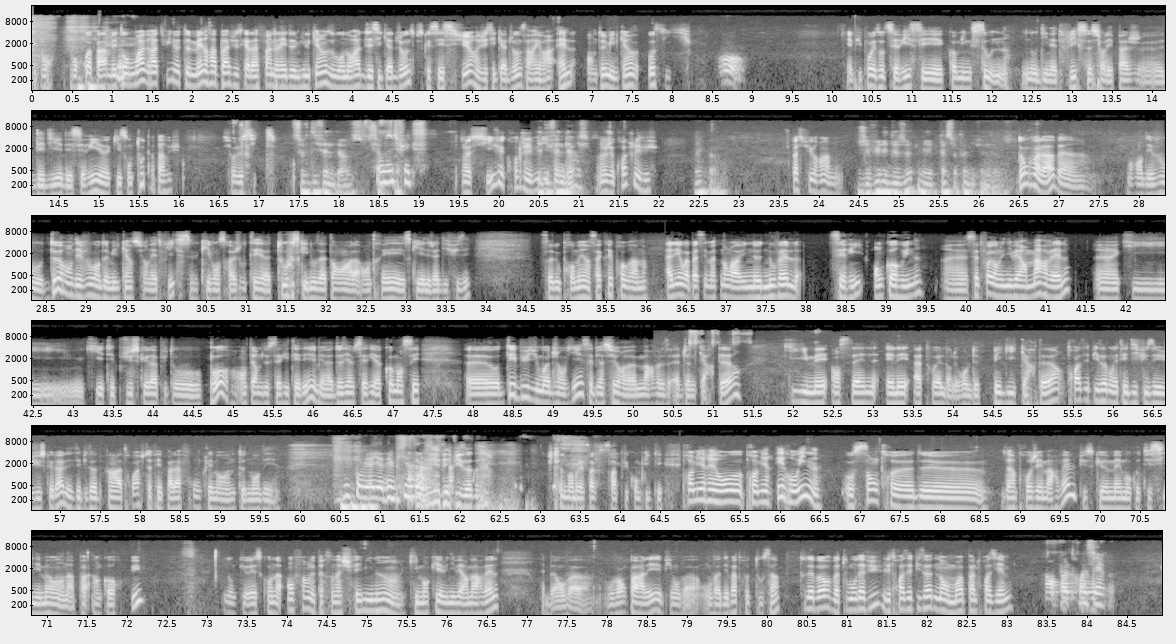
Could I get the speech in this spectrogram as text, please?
Pour- pourquoi pas Mais ton mois gratuit ne te mènera pas jusqu'à la fin de l'année 2015 où on aura Jessica Jones, puisque c'est sûr, Jessica Jones arrivera, elle, en 2015 aussi. Oh, Et puis pour les autres séries, c'est Coming Soon, nous dit Netflix sur les pages euh, dédiées des séries euh, qui sont toutes apparues sur le site. Sauf Defenders. sur Netflix. Euh, si, je crois que j'ai vu Et Defenders. Defenders Ouais, je crois que je l'ai vu. D'accord. Je suis pas sûr, hein, mais... J'ai vu les deux autres, mais pas sur toi Defenders. Donc voilà, ben, rendez-vous, deux rendez-vous en 2015 sur Netflix qui vont se rajouter à tout ce qui nous attend à la rentrée et ce qui est déjà diffusé. Ça nous promet un sacré programme. Allez, on va passer maintenant à une nouvelle série, encore une, euh, cette fois dans l'univers Marvel. Euh, qui, qui était jusque-là plutôt pauvre en termes de série télé, et bien la deuxième série a commencé euh, au début du mois de janvier. C'est bien sûr euh, Marvel's Agent Carter, qui met en scène Ellie Atwell dans le rôle de Peggy Carter. Trois épisodes ont été diffusés jusque-là, les épisodes 1 à 3. Je te fais pas l'affront, Clément, hein, de te demander Combien il y a d'épisodes combien d'épisodes. Je te demanderai ça, que ce sera plus compliqué. Premier héros, première héroïne au centre de d'un projet Marvel, puisque même au côté cinéma, on n'en a pas encore eu. Donc, euh, est-ce qu'on a enfin le personnage féminin qui manquait à l'univers Marvel? Eh ben, on va, on va en parler et puis on va, on va débattre de tout ça. Tout d'abord, bah, tout le monde a vu les trois épisodes? Non, moi pas le troisième. non, pas le troisième.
